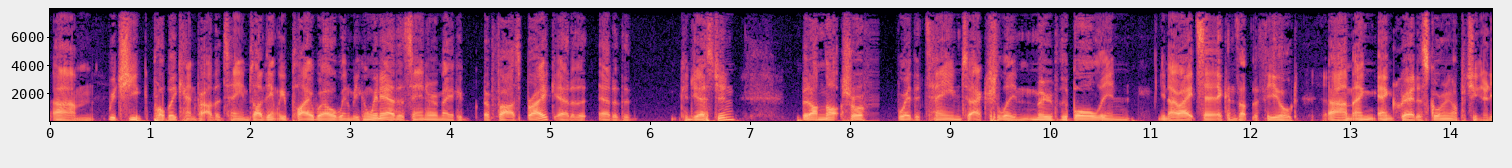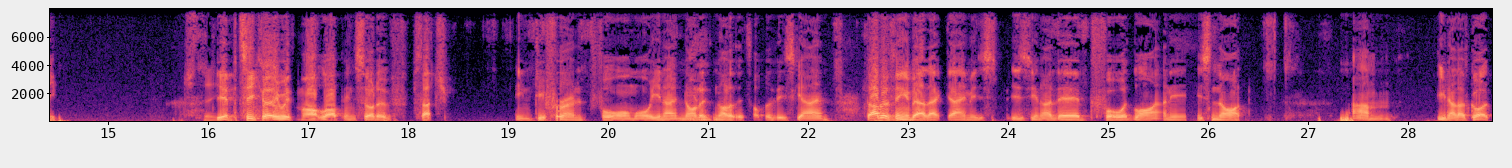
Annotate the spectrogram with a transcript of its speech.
um, which you probably can for other teams. I think we play well when we can win out of the centre and make a, a, fast break out of the out of the congestion. But I'm not sure if we're the team to actually move the ball in, you know, eight seconds up the field um, and, and create a scoring opportunity. Yeah, particularly with Motlop in sort of such indifferent form, or you know, not at, not at the top of his game. The other thing about that game is is you know their forward line is not. Um, you know, they've got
